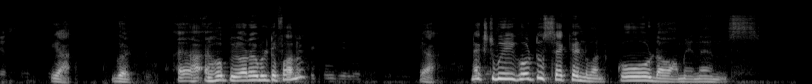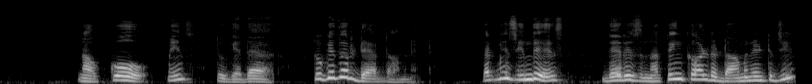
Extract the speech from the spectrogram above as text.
Yes, sir. yeah good I, I hope you are able to follow Yeah. Next we go to second one, codominance. Now co means together. Together they are dominant. That means in this there is nothing called a dominant gene,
